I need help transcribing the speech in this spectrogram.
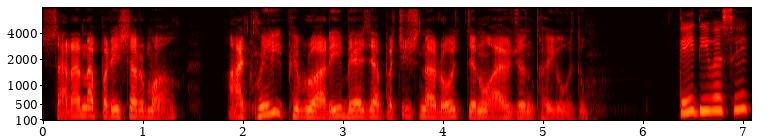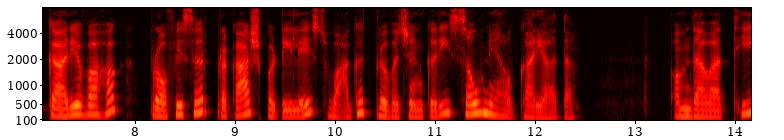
શાળાના પરિસરમાં આઠમી ફેબ્રુઆરી બે હજાર પચીસના રોજ તેનું આયોજન થયું હતું. તે દિવસે કાર્યવાહક પ્રોફેસર પ્રકાશ પટેલે સ્વાગત પ્રવચન કરી સૌને આવકાર્યા હતા. અમદાવાદથી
